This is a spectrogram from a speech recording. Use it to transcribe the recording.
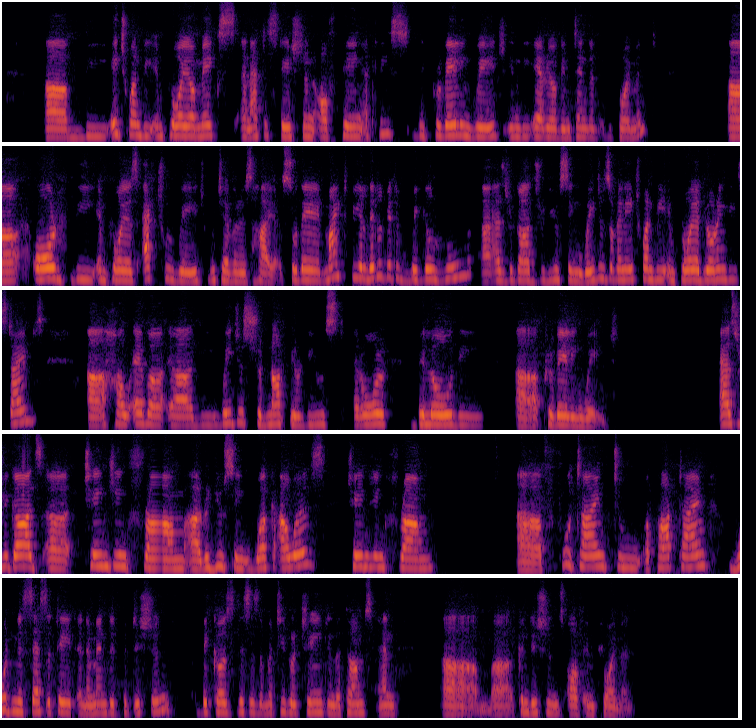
the H-1B employer makes an attestation of paying at least the prevailing wage in the area of intended employment uh, or the employer's actual wage, whichever is higher. So there might be a little bit of wiggle room uh, as regards reducing wages of an H-1B employer during these times. Uh, however, uh, the wages should not be reduced at all below the uh, prevailing wage. As regards uh, changing from reducing work hours, changing from full-time to a part-time, would necessitate an amended petition because this is a material change in the terms and um, uh, conditions of employment.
